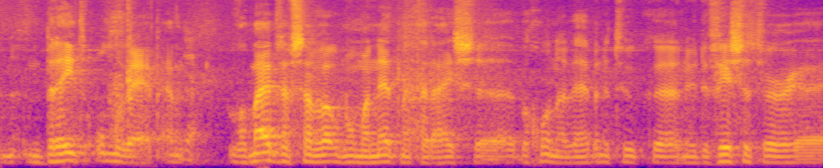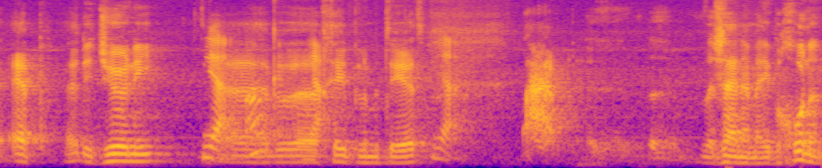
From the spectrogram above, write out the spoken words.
een, een breed onderwerp. En Ja. wat mij betreft zijn we ook nog maar net met de reis eh, begonnen. We hebben natuurlijk nu de Visitor app, hè, die Journey, Ja, hebben we ja. geïmplementeerd. Ja, Maar we zijn ermee begonnen.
